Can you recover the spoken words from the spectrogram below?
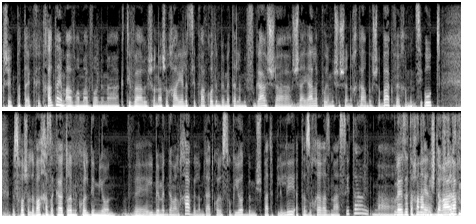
כשהתחלת עם אברהם אברהם, עם הכתיבה הראשונה שלך, איילת סיפרה קודם באמת על המפגש mm-hmm. שהיה לה פה עם מישהו שנחקר mm-hmm. בשב"כ, ואיך mm-hmm. המציאות. בסופו של דבר חזקה יותר יותר מכל דמיון. והיא באמת גם הלכה ולמדה את כל הסוגיות במשפט פלילי. אתה זוכר אז מה עשית? ה... לאיזה תחנת כן, משטרה הלכת?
